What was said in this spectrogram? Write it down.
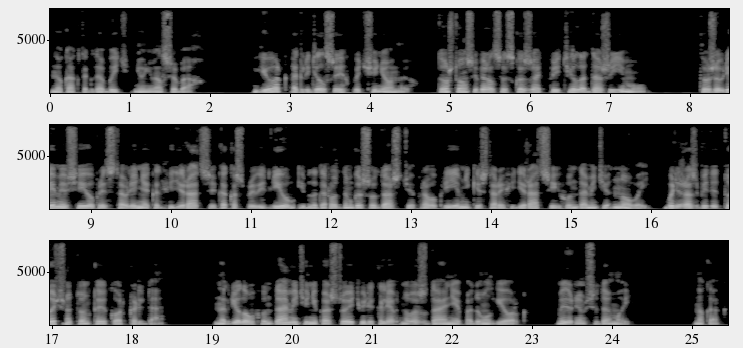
Но как тогда быть, не унимался Бах. Георг оглядел своих подчиненных. То, что он собирался сказать, притило даже ему. В то же время все его представления о конфедерации, как о справедливом и благородном государстве, правоприемнике Старой Федерации и фундаменте новой, были разбиты точно тонкая корка льда. На гнилом фундаменте не построить великолепного здания, подумал Георг. Мы вернемся домой. Но как?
